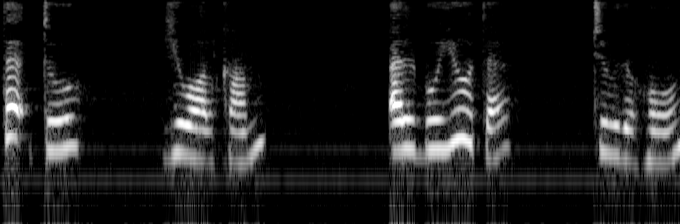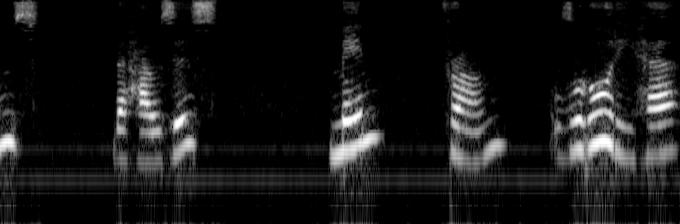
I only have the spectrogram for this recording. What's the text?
ta'tu, you all come, al buyuta, to the homes, the houses, min, from, zuhuriha,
